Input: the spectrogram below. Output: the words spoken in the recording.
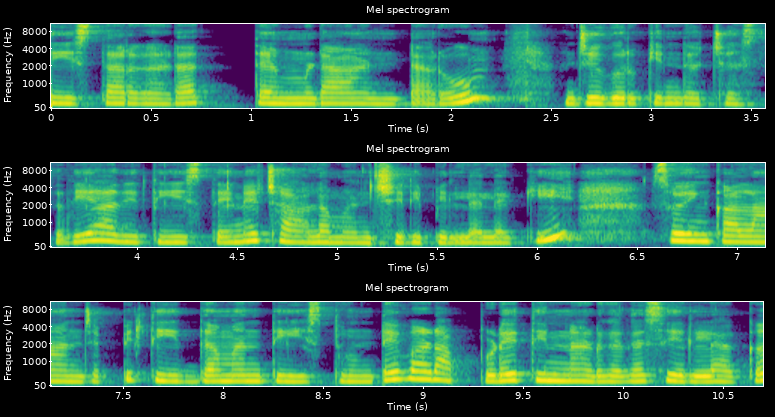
తీస్తారు కదా తెమ్డా అంటారు. జిగురు కింద వచ్చేస్తుంది అది తీస్తేనే చాలా మంచిది పిల్లలకి. సో ఇంకా అలా అని చెప్పి తీద్దామని తీస్తుంటే వాడు అప్పుడే తిన్నాడు కదా సిర్లాక్.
